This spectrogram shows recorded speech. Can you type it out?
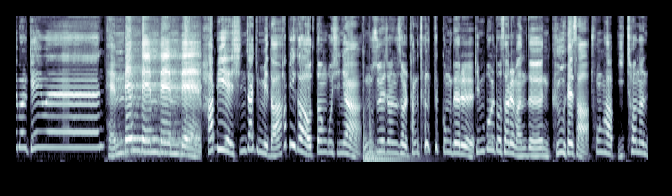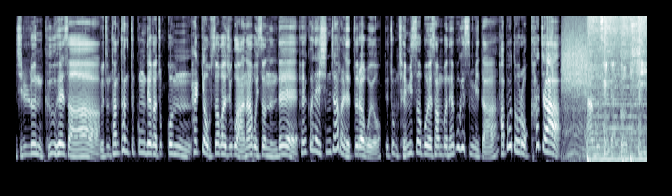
해볼 게임은 뱀뱀뱀뱀뱀. 하비의 신작입니다. 하비가 어떤 곳이냐? 동수의 전설 탕탕특공대를 핀볼도사를 만든 그 회사. 총합 2천원 질른 그 회사. 요즘 탕탕특공대가 조금 할 게 없어가지고 안 하고 있었는데 최근에 신작을 냈더라고요. 근데 좀 재밌어 보여서 한번 해보겠습니다. 가보도록 하자. 아무 생각 없이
